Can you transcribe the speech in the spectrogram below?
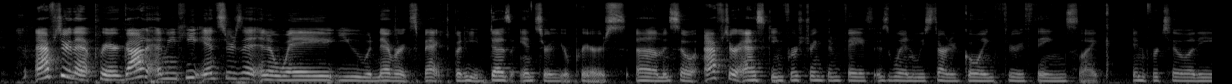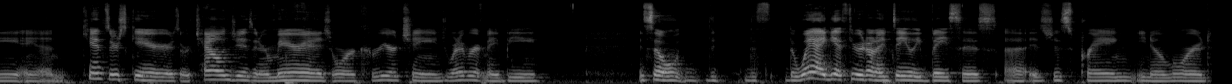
after that prayer, God, I mean, He answers it in a way you would never expect, but He does answer your prayers. Um, and so after asking for strength and faith is when we started going through things like infertility and cancer scares or challenges in our marriage or career change, whatever it may be. And so the, the, the way I get through it on a daily basis uh, is just praying, you know, Lord,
